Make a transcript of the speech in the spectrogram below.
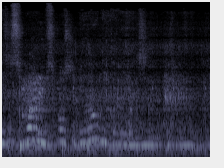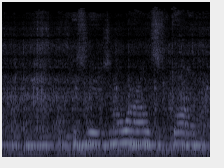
Is this what I'm supposed to do? Because, there's nowhere else to go.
